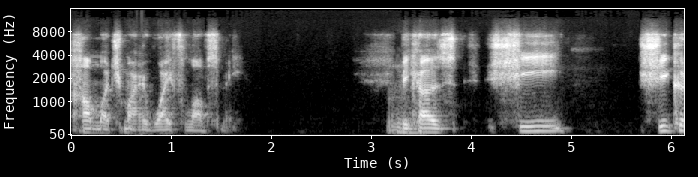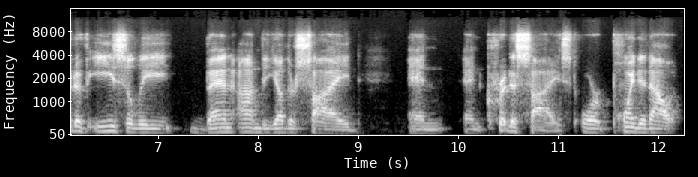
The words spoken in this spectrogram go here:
how much my wife loves me. Mm-hmm. Because she she could have easily been on the other side and and criticized or pointed out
